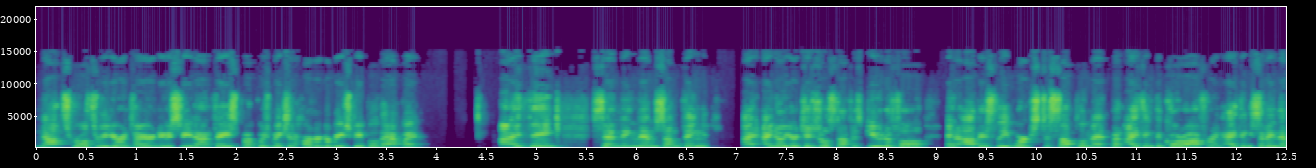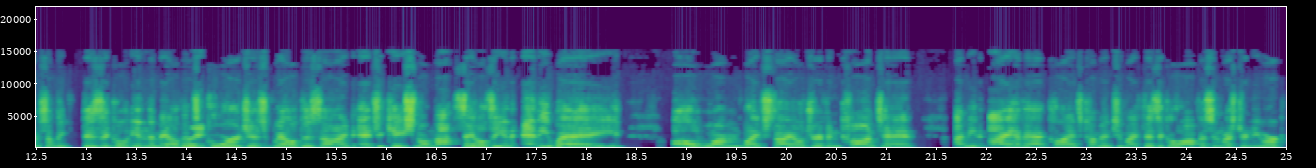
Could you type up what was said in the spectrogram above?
not scroll through your entire newsfeed on Facebook, which makes it harder to reach people that way. I think sending them something I, I, know your digital stuff is beautiful and obviously works to supplement, but I think the core offering, I think sending them something physical in the mail Agreed. that's gorgeous, well designed, educational, not salesy in any way, all warm, lifestyle driven content. I mean, I have had clients come into my physical office in Western New York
